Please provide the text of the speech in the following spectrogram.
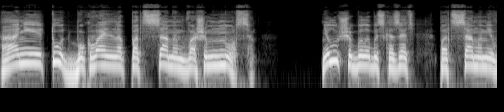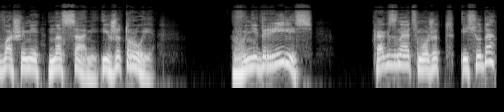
а они тут буквально под самым вашим носом. Не лучше было бы сказать под самыми вашими носами, их же трое. Внедрились? Как знать, может, и сюда?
